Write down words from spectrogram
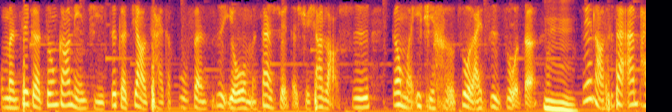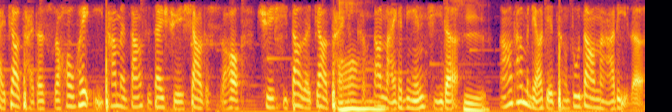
我们这个中高年级这个教材的部分是由我们淡水的学校老师跟我们一起合作来制作的。嗯，所以老师在安排教材的时候，会以他们当时在学校的时候学习到的教材，可能到哪一个年级的，是，然后他们了解程度到哪里了，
